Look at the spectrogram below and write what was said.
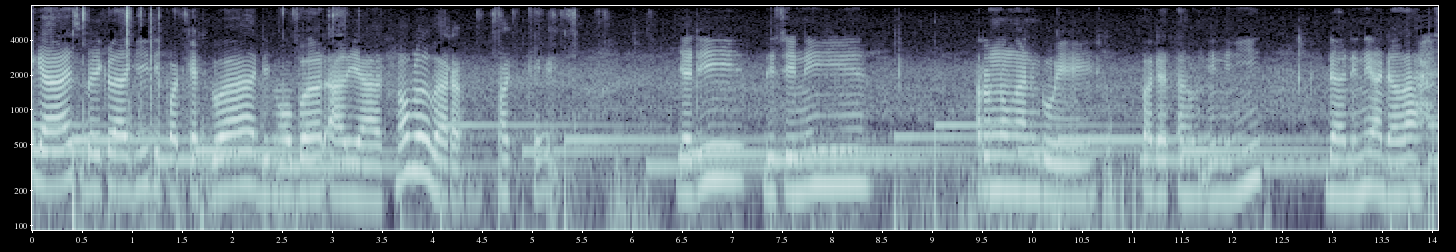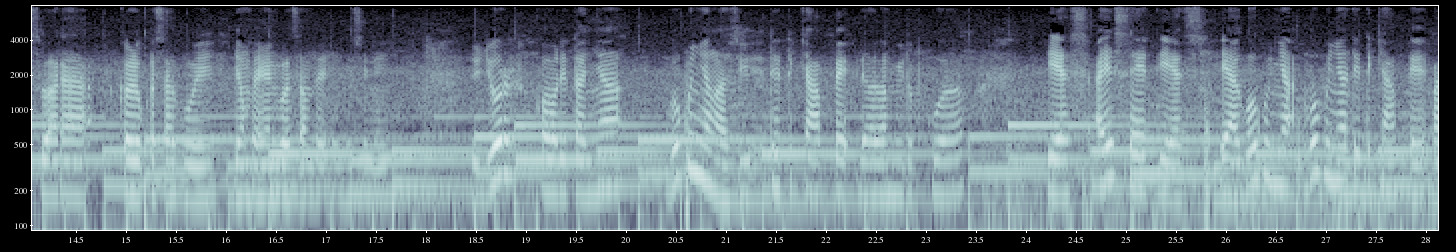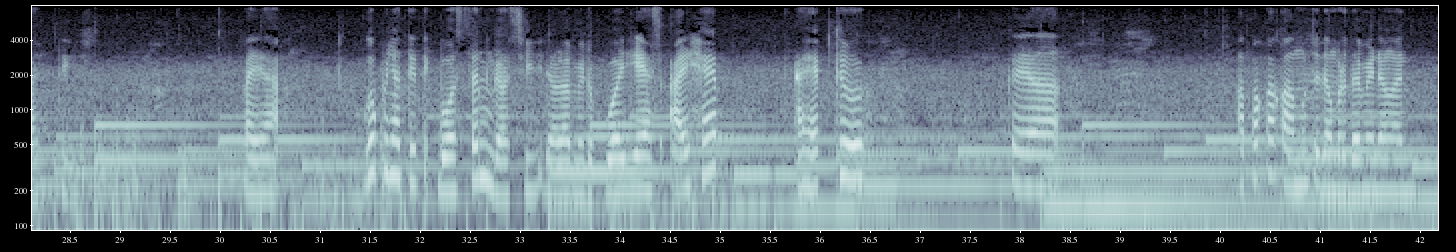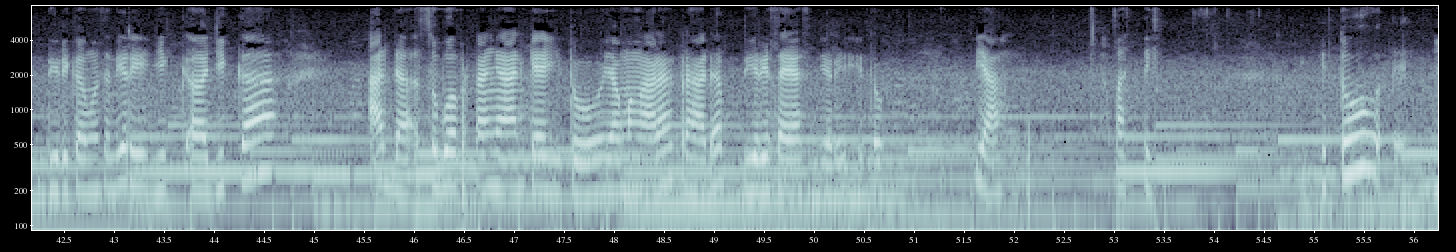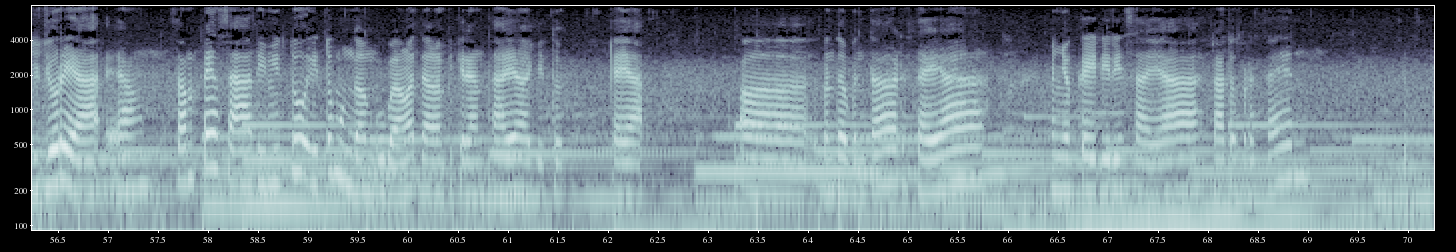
Hai guys, balik lagi di podcast gue di ngobrol alias ngobrol bareng. Oke. Jadi di sini renungan gue pada tahun ini dan ini adalah suara keluh kesah gue yang pengen gue sampaikan di sini. Jujur, kalau ditanya gue punya gak sih titik capek dalam hidup gue? Yes, I said yes. Ya, gue punya gue punya titik capek pasti kayak gue punya titik bosen gak sih dalam hidup gue yes I have I have to. Kayak apakah kamu sedang berdamai dengan diri kamu sendiri? Jika jika ada sebuah pertanyaan kayak gitu yang mengarah terhadap diri saya sendiri itu ya pasti itu eh, jujur ya yang sampai saat ini tuh itu mengganggu banget dalam pikiran saya gitu. Kayak uh, bentar-bentar saya menyukai diri saya 100%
